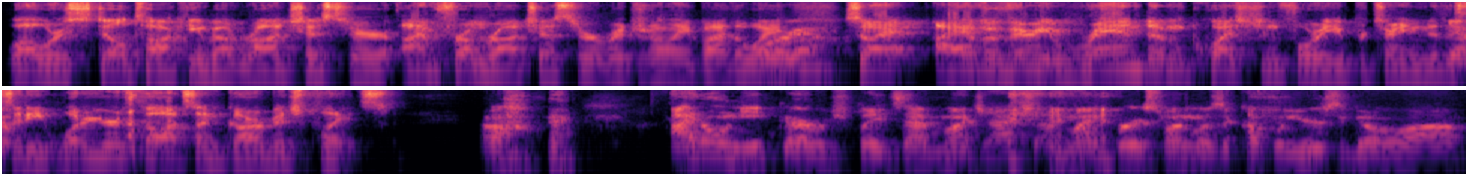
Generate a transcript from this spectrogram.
While we're still talking about Rochester, I'm from Rochester originally, by the way. Oh, yeah. So I, I have a very random question for you pertaining to the yep. city. What are your thoughts on garbage plates? Oh, I don't eat garbage plates that much. Actually, my first one was a couple years ago. Uh,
